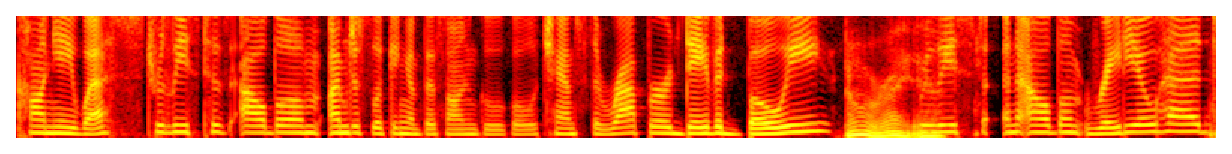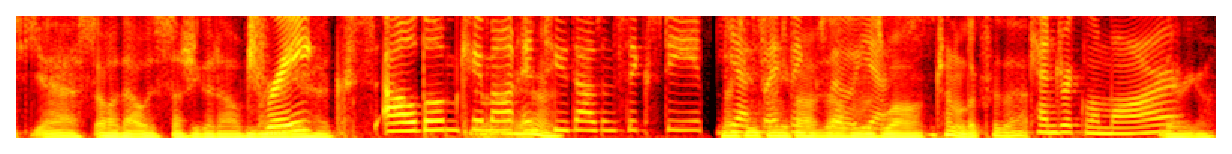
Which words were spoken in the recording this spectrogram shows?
Kanye West released his album. I'm just looking at this on Google. Chance the Rapper, David Bowie Oh right. Yeah. released an album. Radiohead, Yes. Oh, that was such a good album. Drake's album came Oh, out in 2016. Yes, I think so. album Yes. as well. I'm trying to look for that. Kendrick Lamar. There we go.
